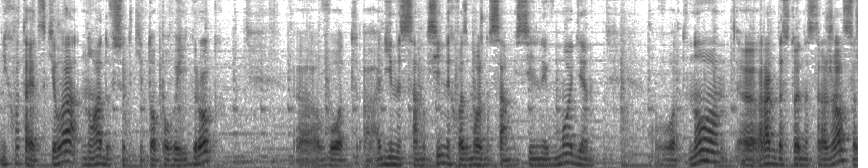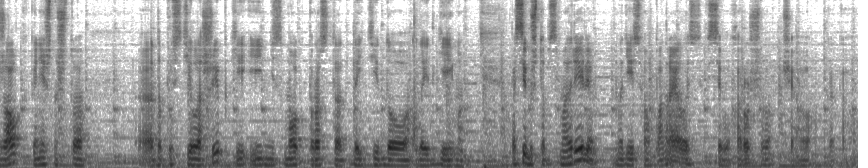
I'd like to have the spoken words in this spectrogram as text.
Не хватает скилла, но Аду все-таки топовый игрок. Э, вот. Один из самых сильных, возможно, самый сильный в моде. Вот. Но э, Рак достойно сражался. Жалко, конечно, что Э, допустил ошибки и не смог просто дойти до лейтгейма. Спасибо, что посмотрели. Надеюсь, вам понравилось. Всего хорошего. Чао. Какао.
